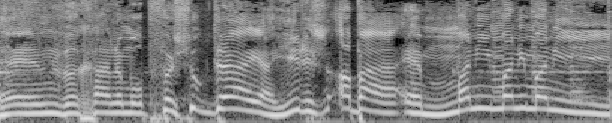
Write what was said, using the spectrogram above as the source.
En we gaan hem op verzoek draaien. Hier is ABBA en Money, Money, Money.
